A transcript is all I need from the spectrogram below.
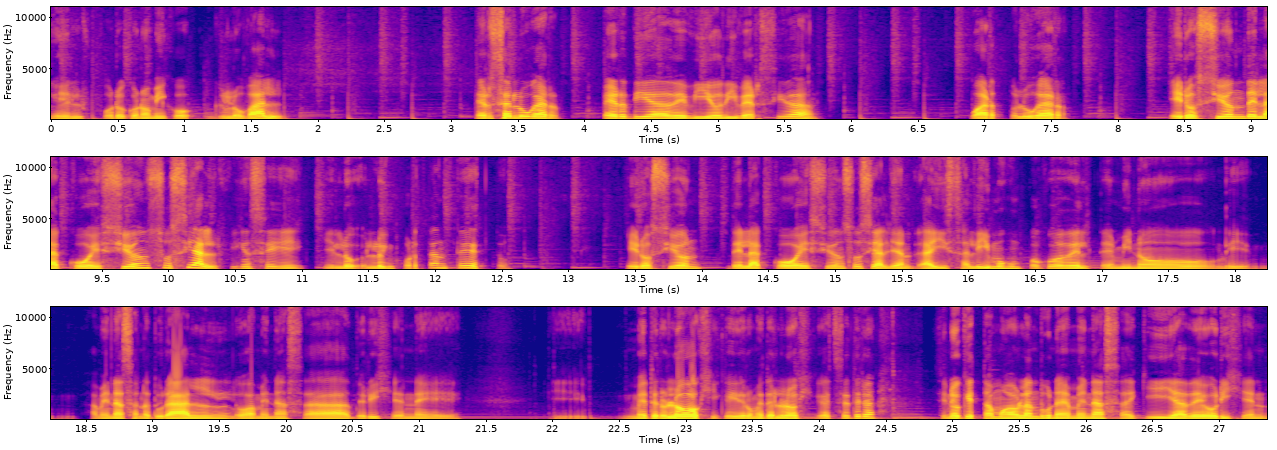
el Foro Económico Global. Tercer lugar, pérdida de biodiversidad. Cuarto lugar, erosión de la cohesión social. Fíjense lo, importante de esto. Erosión de la cohesión social. Ya ahí salimos un poco del término amenaza natural o amenaza de origen eh, eh, meteorológica, hidrometeorológica, etcétera, sino que estamos hablando de una amenaza aquí ya de origen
